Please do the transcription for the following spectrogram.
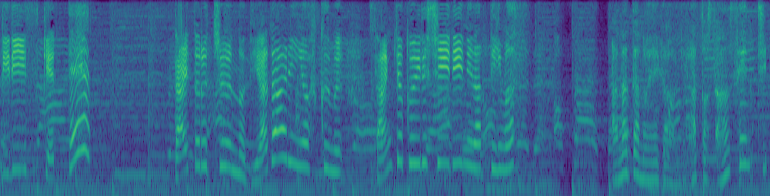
リリース決定。タイトルチューンの「ディアダーリンを含む3曲入り CD になっています。あなたの笑顔にあと3センチ。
